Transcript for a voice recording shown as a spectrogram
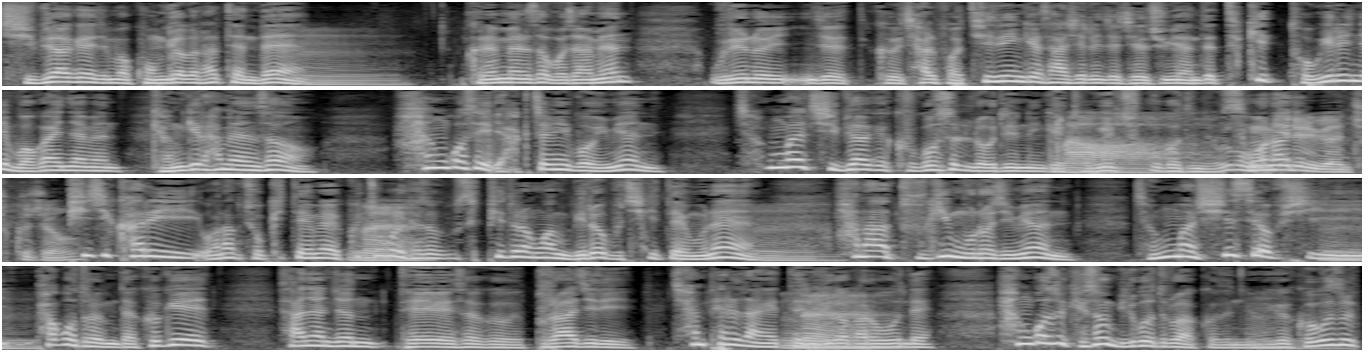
집요하게 좀 공격을 할 텐데 음. 그런 면에서 보자면 우리는 이제 그 잘 버티는 게 사실은 이제 제일 중요한데 특히 독일이 이제 뭐가 있냐면 경기를 하면서 한 곳에 약점이 보이면 정말 집요하게 그곳을 노리는 게 독일 아, 축구거든요. 승리를 위한 축구죠. 피지컬이 워낙 좋기 때문에 그쪽으로 네. 계속 스피드랑 막 밀어붙이기 때문에 음. 하나 두 기 무너지면 정말 실세 없이 음. 파고 들어옵니다. 그게 4년 전 대회에서 그 브라질이 참패를 당했던 네. 이유가 바로 근데 한 곳을 계속 밀고 들어왔거든요. 그러니까 음. 그것을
